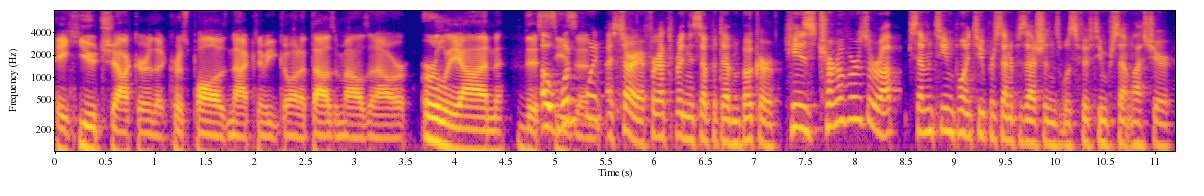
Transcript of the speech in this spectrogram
a huge shocker that Chris Paul is not going to be going a thousand miles an hour early on this oh, season. one point, uh, sorry, I forgot to bring this up with Devin Booker. His turnovers are up. 17.2% of possessions was 15% last year.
